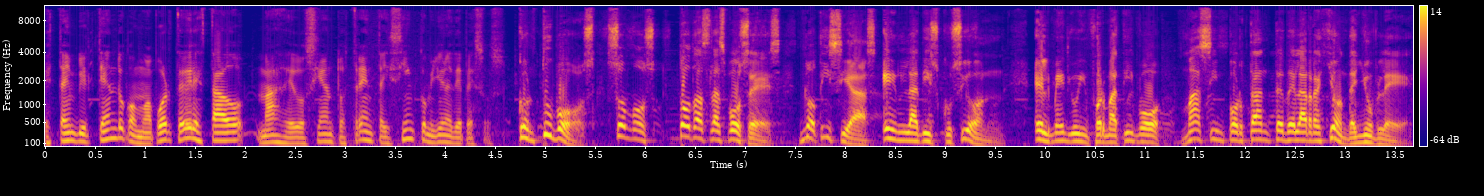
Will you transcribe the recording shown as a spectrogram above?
está invirtiendo como aporte del Estado más de 235 millones de pesos. Con tu voz somos todas las voces, noticias en la discusión, el medio informativo más importante de la región de Ñuble.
